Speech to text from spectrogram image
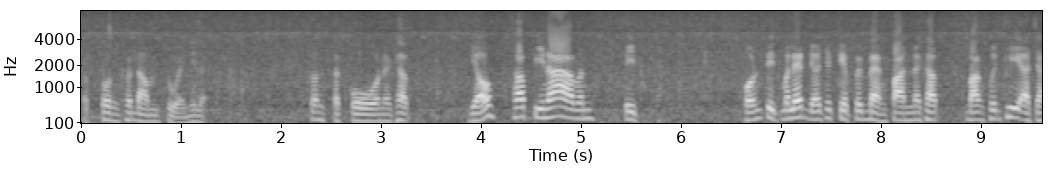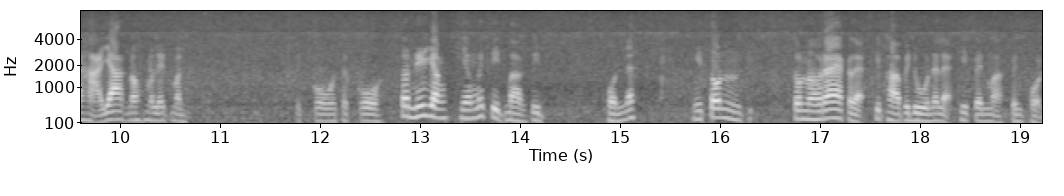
กับต้นเขาดำสวยนี่แหละ ต้นตะโกนะครับ เดี๋ยวถ้าปีหน้ามันติดผลติดเมล็ดเดี๋ยวจะเก็บไปแบ่งปันนะครับ บางพื้นที่อาจจะหายากเนาะเมล็ดมันตะโกตะโก ต้นนี้ยังยังไม่ติดหมากติด ผลนะมีต้นต้นแรกแหละที่พาไปดูนั่นแหละที่เป็นหมากเป็นผล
